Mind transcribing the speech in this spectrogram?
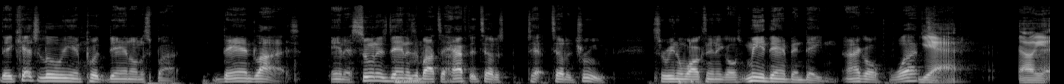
they catch Louis and put Dan on the spot. Dan lies, and as soon as Dan Mm-hmm. is about to have to tell the t- tell the truth, Serena walks in and goes, "Me and Dan been dating." And I go, "What? Yeah. Oh yeah.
